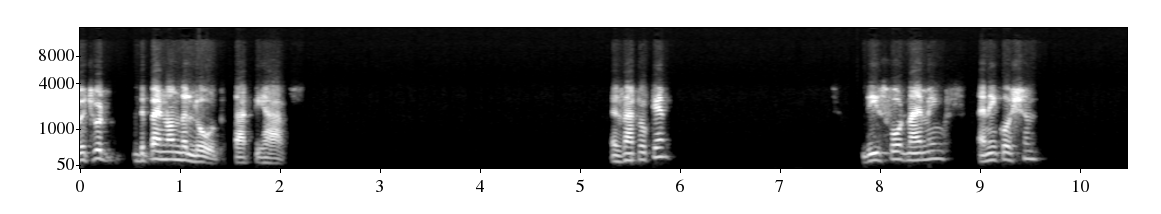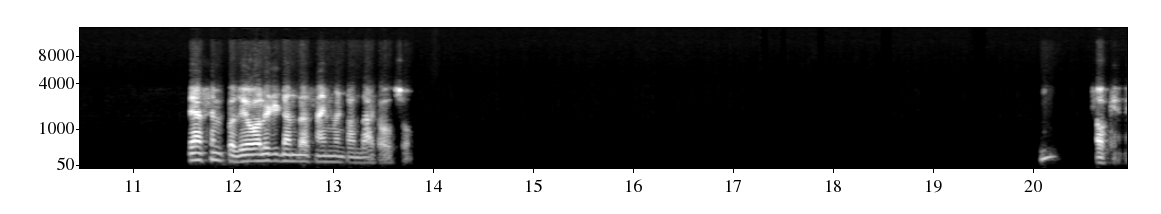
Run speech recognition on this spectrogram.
which would depend on the load that we have. Is that okay? These four timings, any question? They are simple. You've already done the assignment on that also. Hmm? Okay.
